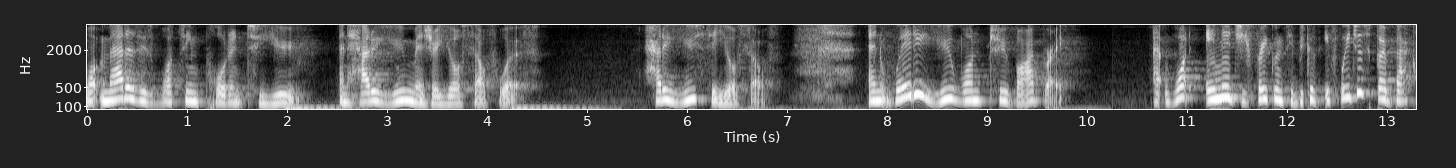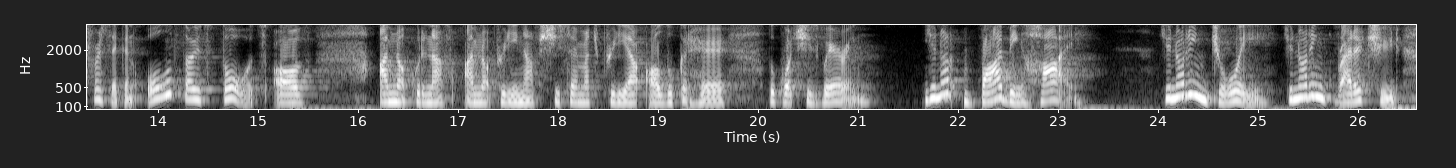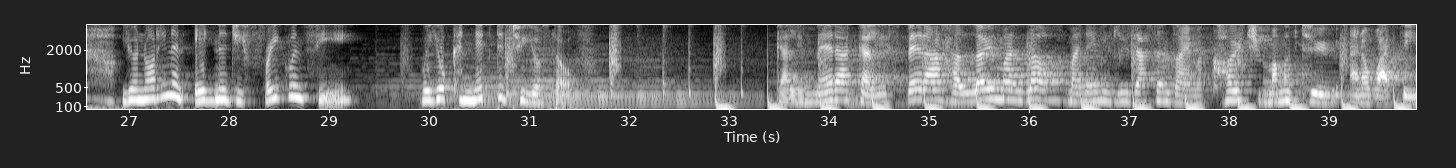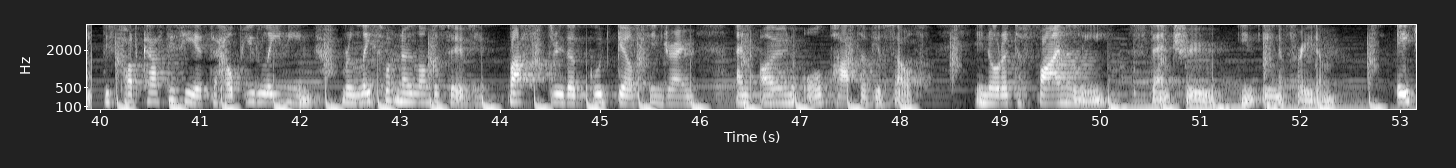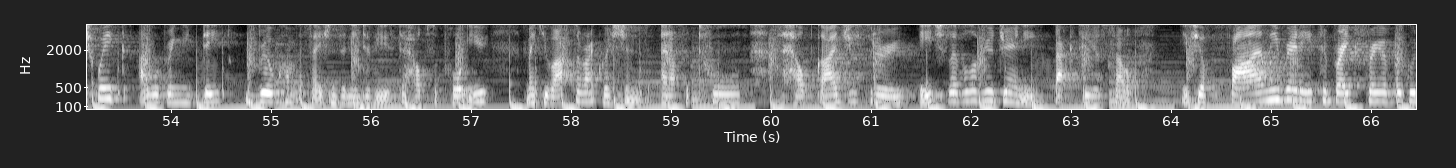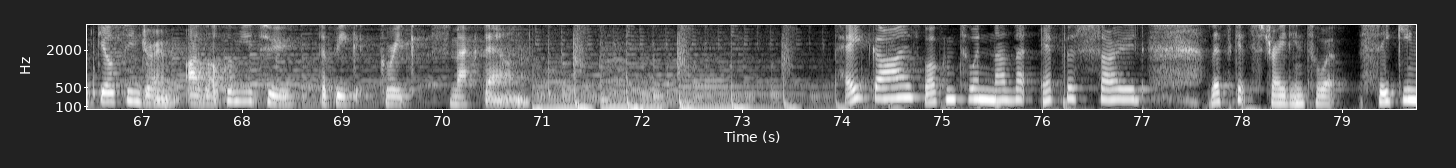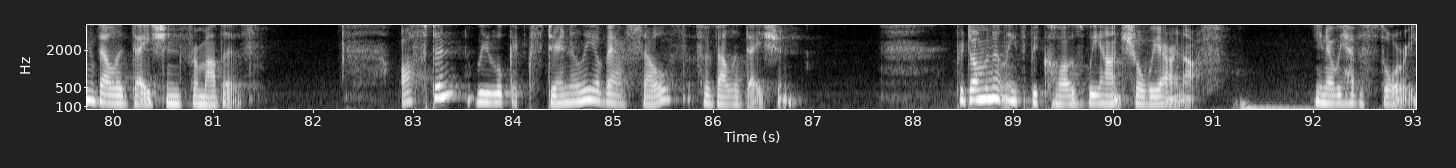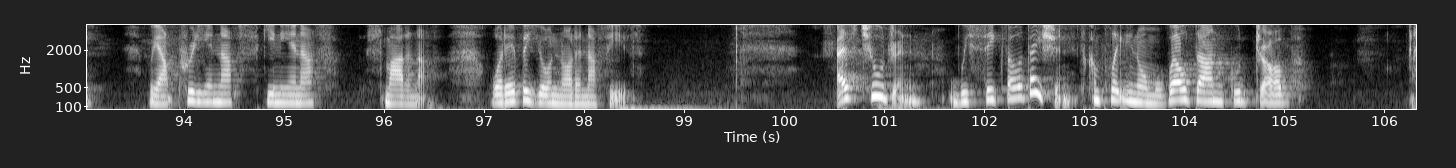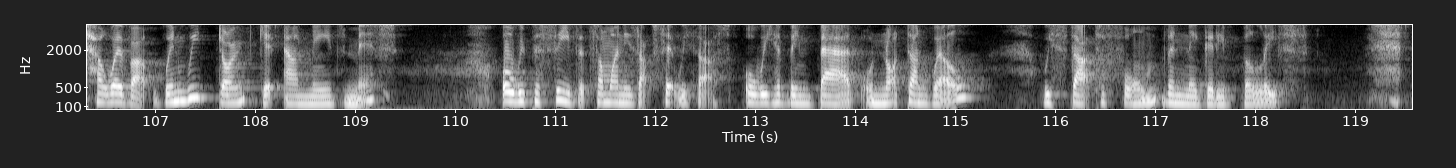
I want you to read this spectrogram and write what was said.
What matters is what's important to you and how do you measure your self worth? How do you see yourself? And where do you want to vibrate? At what energy frequency? Because if we just go back for a second, all of those thoughts of, I'm not good enough, I'm not pretty enough, she's so much prettier, I'll look at her, look what she's wearing. You're not vibing high. You're not in joy. You're not in gratitude. You're not in an energy frequency where you're connected to yourself. Kalimera, Kalispera. Hello, my loves. My name is Liz Athens. I am a coach, mum of two, and a wifey. This podcast is here to help you lean in, release what no longer serves you, bust through the good girl syndrome, and own all parts of yourself in order to finally stand true in inner freedom. Each week, I will bring you deep, real conversations and interviews to help support you, make you ask the right questions, and offer tools to help guide you through each level of your journey back to yourself. If you're finally ready to break free of the good girl syndrome, I welcome you to the Big Greek Smackdown. Hey guys, welcome to another episode. Let's get straight into it. Seeking validation from others. Often we look externally of ourselves for validation. Predominantly it's because we aren't sure we are enough. You know, we have a story. We aren't pretty enough, skinny enough, smart enough, whatever your not enough is. As children, we seek validation. It's completely normal. Well done, good job. However, when we don't get our needs met, or we perceive that someone is upset with us, or we have been bad or not done well, we start to form the negative beliefs.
